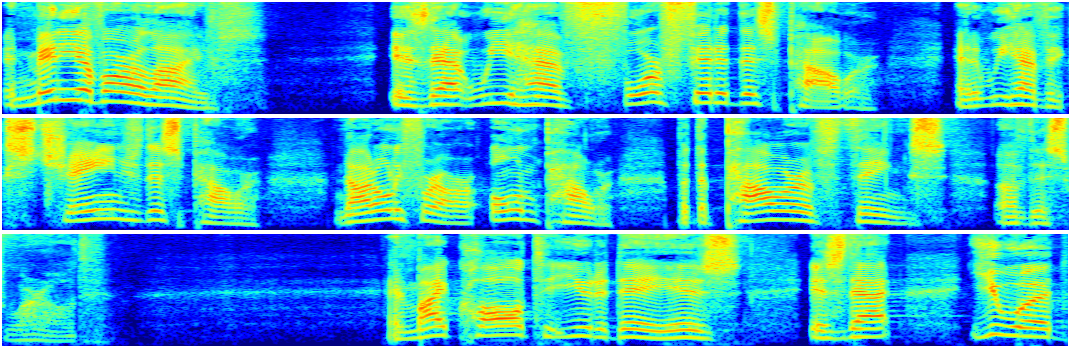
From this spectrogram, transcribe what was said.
in many of our lives is that we have forfeited this power and we have exchanged this power not only for our own power, but the power of things of this world. And my call to you today is, is that you would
